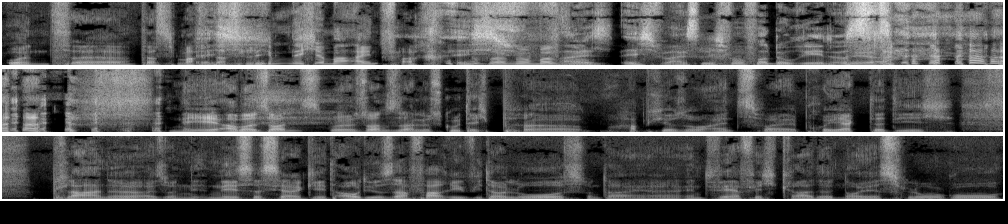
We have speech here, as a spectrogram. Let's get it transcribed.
Und äh, das macht Ich- das Leben nicht immer einfach. Ich mal so. weiß, ich weiß nicht, wovon du redest. Ja. nee, aber sonst, äh, sonst ist alles gut. Ich äh, habe hier so ein, zwei Projekte, die ich plane. Also nächstes Jahr geht Audio Safari wieder los und da äh, entwerfe ich gerade neues Logo.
